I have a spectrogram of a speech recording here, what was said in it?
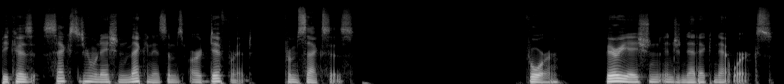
because sex determination mechanisms are different from sexes. 4 variation in genetic networks.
